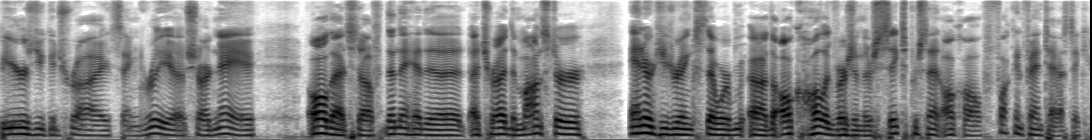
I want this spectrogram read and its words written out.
beers you could try, sangria, Chardonnay, all that stuff. Then they had the I tried the Monster energy drinks that were uh, the alcoholic version. They're six percent alcohol, fucking fantastic.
